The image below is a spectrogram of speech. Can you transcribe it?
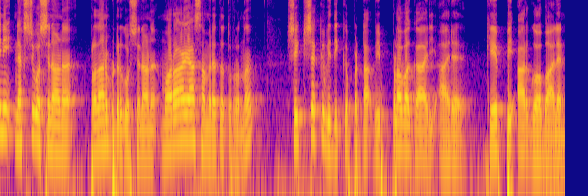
ഇനി നെക്സ്റ്റ് ക്വസ്റ്റ്യനാണ് പ്രധാനപ്പെട്ട ഒരു ക്വസ്റ്റ്യനാണ് മൊറായ സമരത്തെ തുടർന്ന് ശിക്ഷയ്ക്ക് വിധിക്കപ്പെട്ട വിപ്ലവകാരി ആര്? K P R Gopalan.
